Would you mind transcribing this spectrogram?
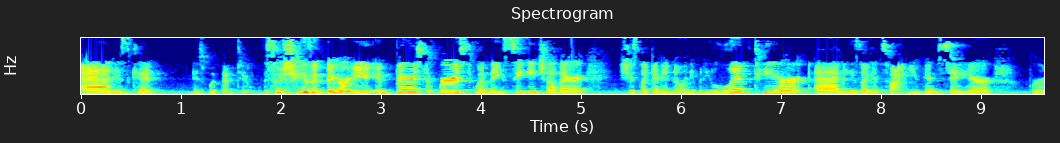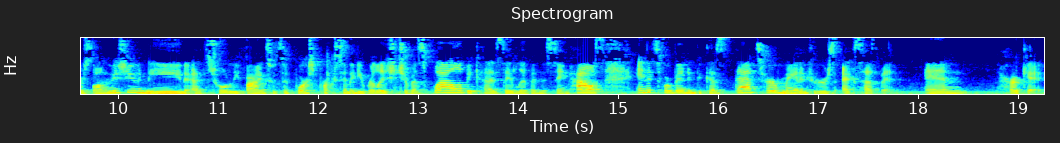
and his kid is with them too. So she's very embarrassed at first when they see each other. She's like, I didn't know anybody lived here. And he's like, it's fine. You can stay here for as long as you need. It's totally fine. So it's a forced proximity relationship as well because they live in the same house and it's forbidden because that's her manager's ex-husband and her kid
